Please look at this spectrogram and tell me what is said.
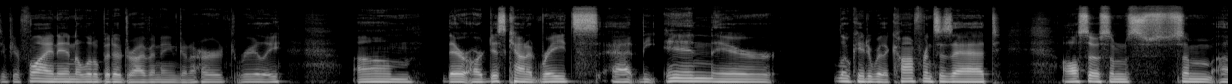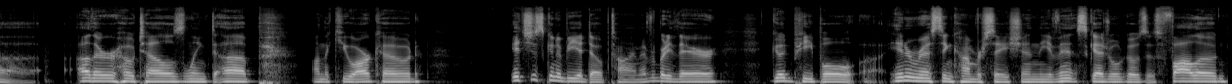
if you're flying in, a little bit of driving ain't gonna hurt really. Um, there are discounted rates at the inn. They're located where the conference is at. Also, some some uh, other hotels linked up on the QR code. It's just going to be a dope time. Everybody there, good people, uh, interesting conversation. The event schedule goes as followed.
